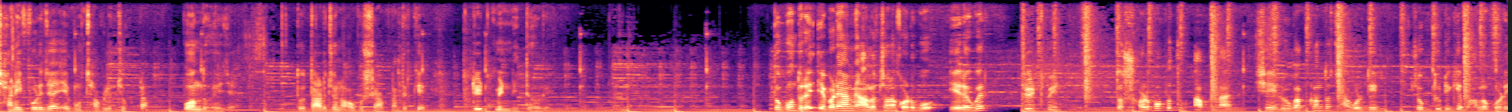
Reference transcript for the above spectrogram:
ছানি পড়ে যায় এবং ছাগলের চোখটা বন্ধ হয়ে যায়। তো তার জন্য অবশ্যই আপনাদেরকে ট্রিটমেন্ট নিতে হবে। তো বন্ধুরা, এবারে আমি আলোচনা করব এ রোগের ট্রিটমেন্ট নিয়ে। তো সর্বপ্রথম আপনার সেই রোগাক্রান্ত ছাগলটির চোখ দুটিকে ভালো করে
